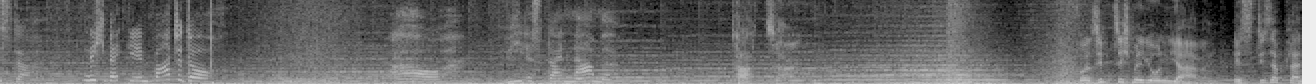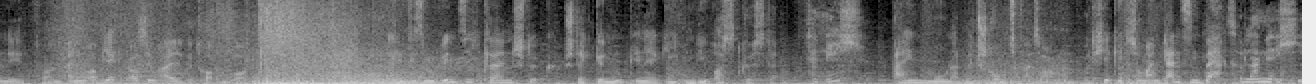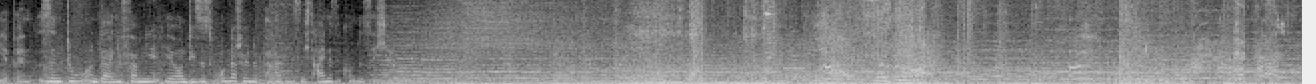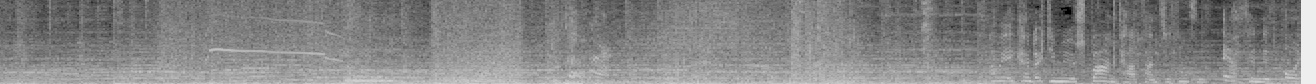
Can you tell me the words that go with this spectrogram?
ist er. Nicht weggehen, warte doch. Wow. Wie ist dein Name? Tarzan. Vor 70 Millionen Jahren ist dieser Planet von einem Objekt aus dem All getroffen worden. In diesem winzig kleinen Stück steckt genug Energie, um die Ostküste Für mich? Einen Monat mit Strom zu versorgen. Und hier geht es um einen ganzen Berg. Solange ich hier bin, sind du und deine Familie und dieses wunderschöne Paradies nicht eine Sekunde sicher. euch die Mühe sparen, Tarzan zu suchen. Er findet euch.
